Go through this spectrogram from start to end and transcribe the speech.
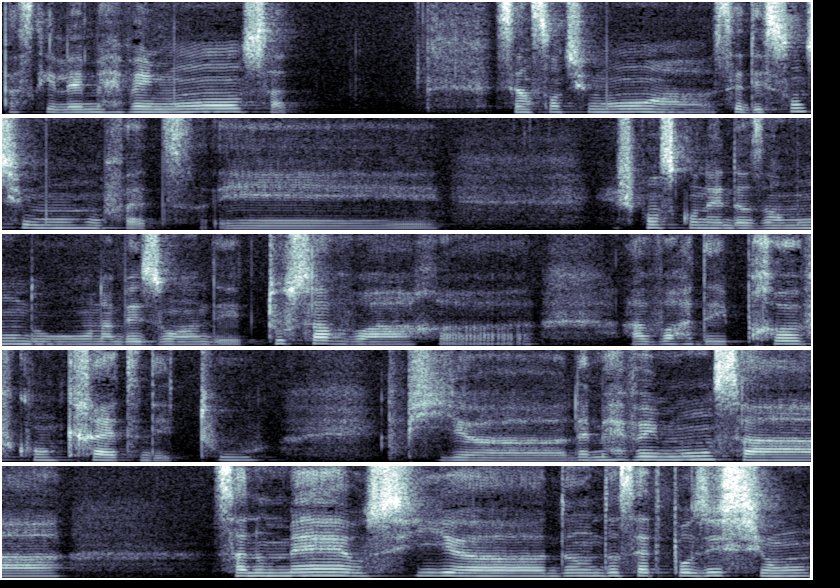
parce que l'émerveillement, ça, c'est un sentiment, euh, c'est des sentiments en fait. Et je pense qu'on est dans un monde où on a besoin de tout savoir, euh, avoir des preuves concrètes de tout. Puis euh, l'émerveillement, ça, ça nous met aussi dans, dans cette position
